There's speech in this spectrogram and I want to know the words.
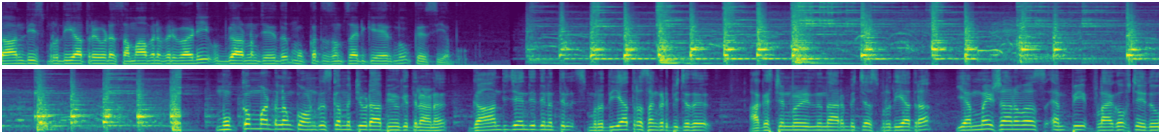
ഗാന്ധി സ്മൃതിയാത്രയുടെ സമാപന പരിപാടി ഉദ്ഘാടനം ചെയ്ത് മുക്കത്ത് സംസാരിക്കുകയായിരുന്നു കെ സി അബു. മുക്കം മണ്ഡലം കോൺഗ്രസ് കമ്മിറ്റിയുടെ ആഭിമുഖ്യത്തിലാണ് ഗാന്ധി ജയന്തി ദിനത്തിൽ സ്മൃതിയാത്ര സംഘടിപ്പിച്ചത്. അഗസ്റ്റ്യൻ നിന്ന് ആരംഭിച്ച സ്മൃതിയാത്ര M I Shanavas M P flag off ചെയ്തു.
